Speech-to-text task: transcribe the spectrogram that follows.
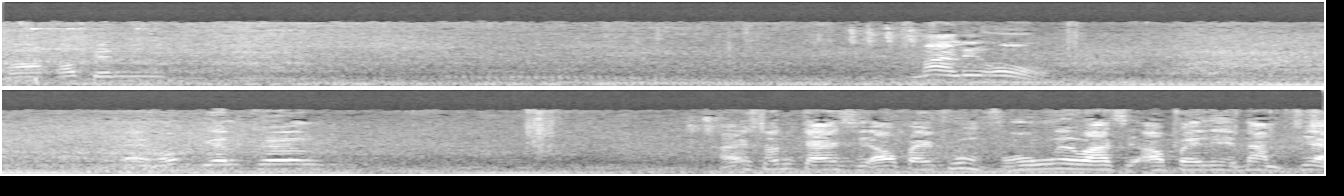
พ่อเขาเป็นมาริโอ ได้หกเดือนเคืองใครสนใจสิเอาไปคุ้มฝูงหรือว่าสิเอาไปรีดน้ำเชี่ย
